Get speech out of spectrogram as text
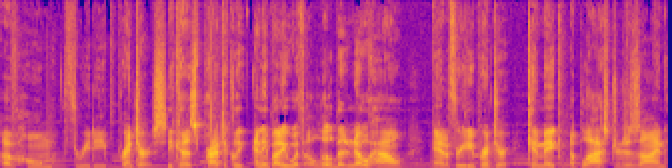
of home 3D printers. Because practically anybody with a little bit of know-how and a 3D printer can make a blaster design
